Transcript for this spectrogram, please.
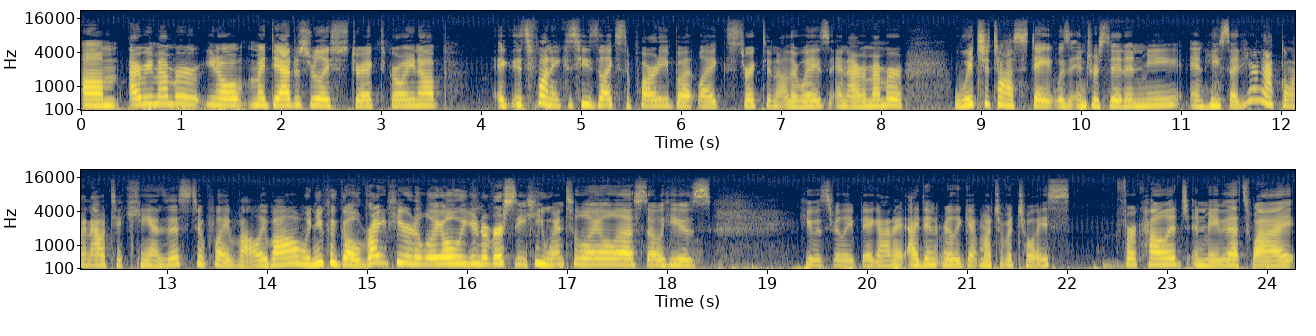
um, I remember, you know, my dad was really strict growing up. It, it's funny because he likes to party, but like strict in other ways. And I remember Wichita State was interested in me, and he said, "You're not going out to Kansas to play volleyball when you could go right here to Loyola University." He went to Loyola, so he was he was really big on it. I didn't really get much of a choice for college, and maybe that's why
